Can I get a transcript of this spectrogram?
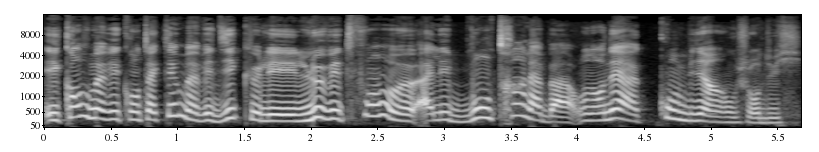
et quand vous m'avez contacté, vous m'avez dit que les levées de fonds allaient bon train là-bas. On en est à combien aujourd'hui?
